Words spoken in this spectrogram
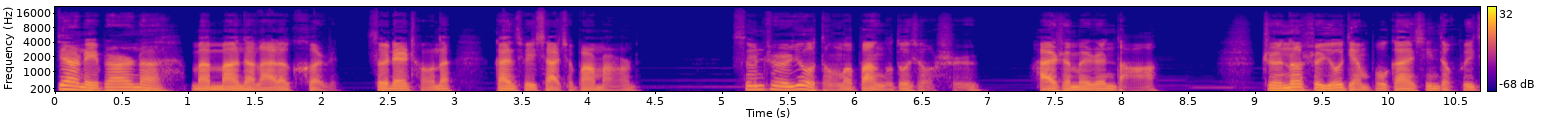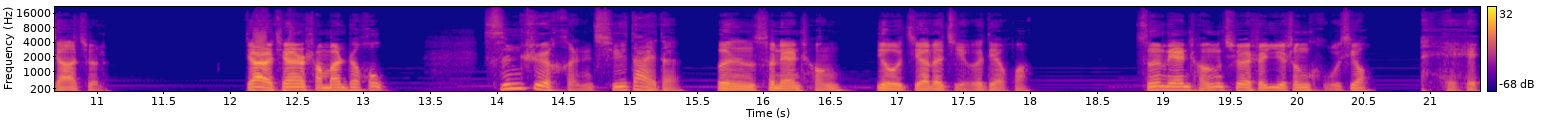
店里边呢，慢慢的来了客人，孙连成呢，干脆下去帮忙了。孙志又等了半个多小时。还是没人打，只能是有点不甘心的回家去了。第二天上班之后，孙志很期待的问孙连成，又接了几个电话，孙连成却是一声苦笑：“嘿嘿，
